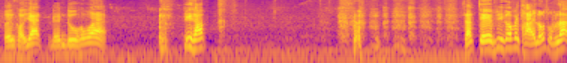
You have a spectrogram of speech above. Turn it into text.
เพิ่นขออนุญาตเดินดูเพราะว่า พี่ครับ ชัดเจนพี่เขาไปถ่ายรถผมละ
